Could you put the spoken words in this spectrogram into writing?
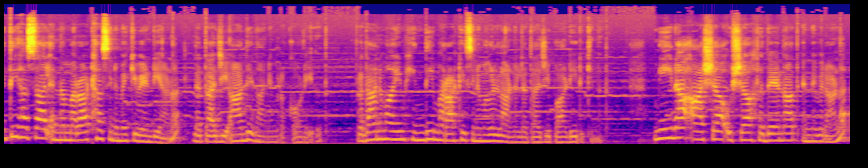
കിതി ഹസാൽ എന്ന മറാഠ സിനിമയ്ക്ക് വേണ്ടിയാണ് ലതാജി ആദ്യ ഗാനം റെക്കോർഡ് ചെയ്തത്. പ്രധാനമായും ഹിന്ദി മറാഠി സിനിമകളിലാണ് ലതാജി പാടിയിരിക്കുന്നത്. മീന ആശ ഉഷ ഹൃദയനാഥ് എന്നിവരാണ്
